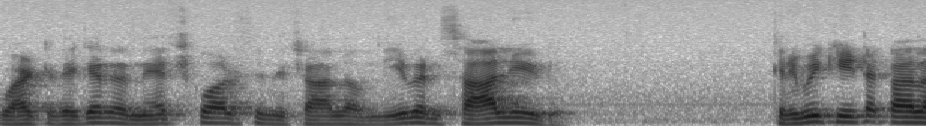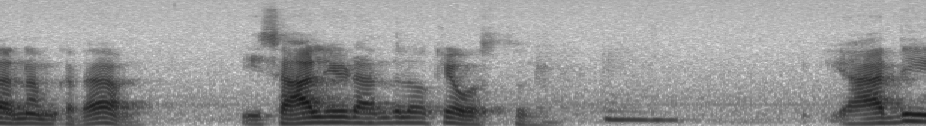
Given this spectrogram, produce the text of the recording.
వాటి దగ్గర నేర్చుకోవాల్సింది చాలా ఉంది. ఈవెన్ సాలీడు. క్రిమి కీటకాలు అన్నాం కదా ఈ సాలీడ్ అందులోకే వస్తుంది. అది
